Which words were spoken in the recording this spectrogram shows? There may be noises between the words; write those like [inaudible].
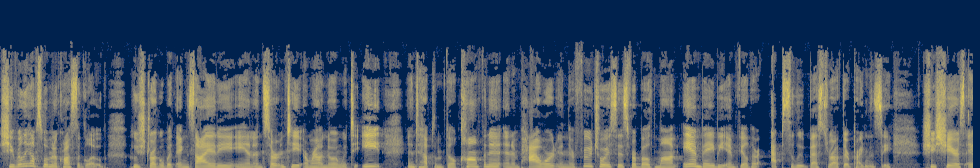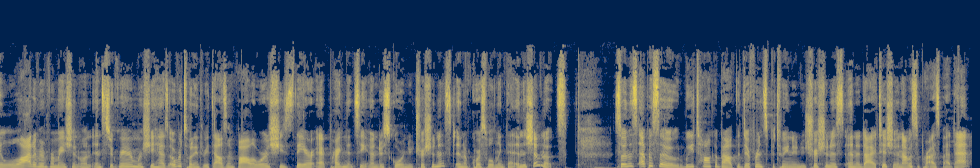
She really helps women across the globe who struggle with anxiety and uncertainty around knowing what to eat and to help them feel confident and empowered in their food choices for both mom and baby and feel their absolute best throughout their pregnancy. She shares a lot of information on Instagram where she has over 23,000 followers. She's there at pregnancy underscore nutritionist. And of course, we'll link that in the show notes. So in this episode, we talk about the difference between a nutritionist and a dietitian. I was surprised by that.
